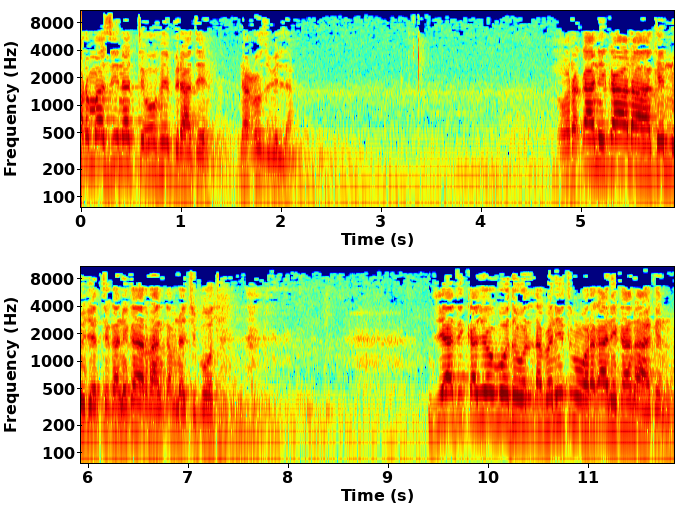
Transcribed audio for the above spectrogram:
orma zinatti oofee biraa deeme nacuudhu billaa waraqaa nikaa naa kennu jette kan nikaa irraa hin qabne achi booda ji'a xiqqashoo booda wal dhabaniituma waraqaa nikaa naa kennu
